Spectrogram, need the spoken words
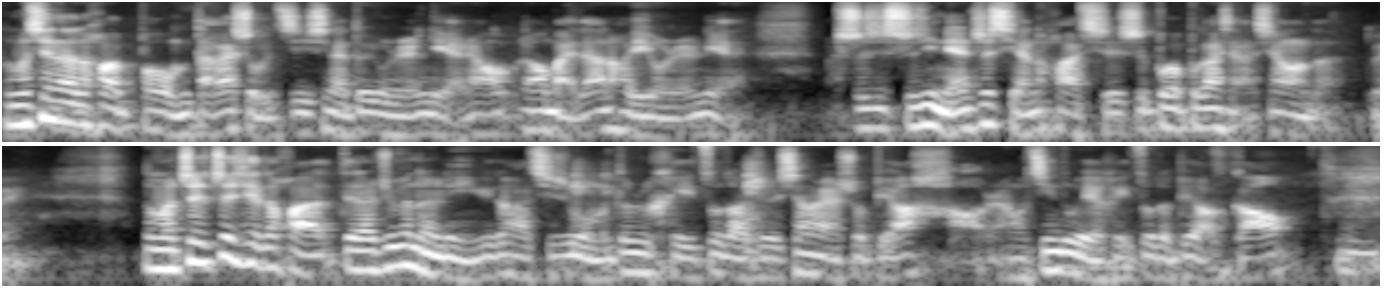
那么现在的话，包括我们打开手机，现在都用人脸，然后然后买单的话也用人脸。十几十几年之前的话，其实是不不敢想象的，对。那么这这些的话，data driven 的领域的话，其实我们都是可以做到，就是相对来说比较好，然后精度也可以做得比较高。嗯，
